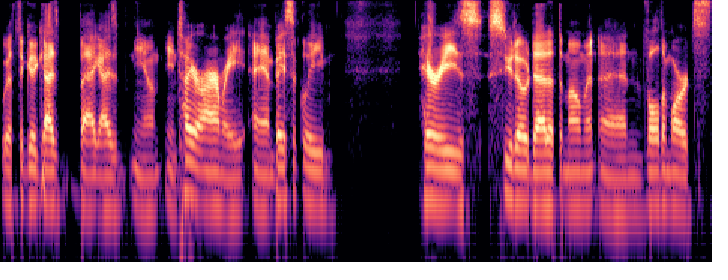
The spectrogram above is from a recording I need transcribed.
with the good guys, bad guys, you know, the entire army, and basically Harry's pseudo dead at the moment, and Voldemort's,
